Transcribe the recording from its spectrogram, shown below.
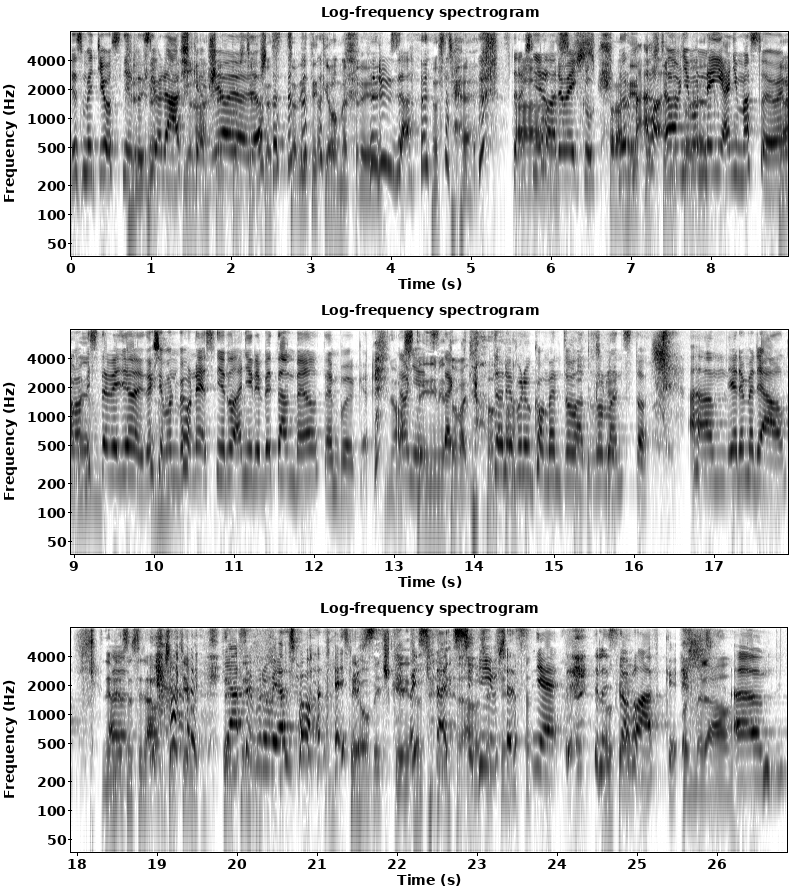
že jsme ti ho snědli s Jonáškem. Jonášek jo, jo, prostě jo. přes celý ty kilometry. Hrůza. Prostě. Strašně hladový kluk. Prahy prostě hlavně on nejí ani maso, jo, jenom abyste věděli, takže on by ho nesnědl ani kdyby tam byl ten burger. No a stejně mě to vadilo. to nebudu komentovat, Ok. tohle to. Um, jedeme dál. Neměl Eh, jsem si dál předtím ty, Já ty, se budu vyjadřovat teď. ty houbičky, Už stačí, přesně. Tyhle Ok. Jsou hlávky. Pojďme dál. Um,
